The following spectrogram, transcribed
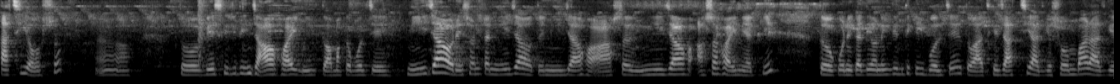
কাছেই অবশ্য। তো বেশ কিছুদিন যাওয়া হয়নি, তো আমাকে বলছে, নিয়ে যাও, রেশনটা নিয়ে যাও। তো নিয়ে যাওয়া আসা, নিয়ে যাওয়া, আসা হয়নি আর কি। তো কণিকাদি অনেক দিন থেকেই বলছে, তো আজকে যাচ্ছি, আজকে সোমবার, আজকে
